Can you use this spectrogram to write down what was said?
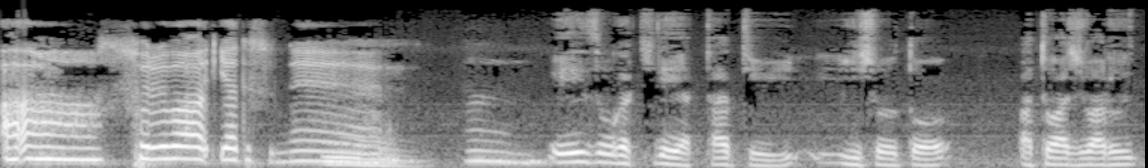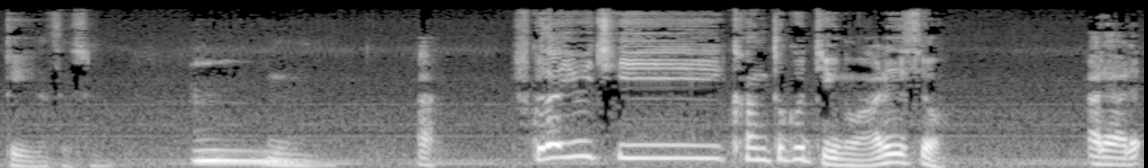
ああ、それは嫌ですうね。んうん。映像が綺麗やったっていう印象と、後味悪いっていうやつですよ。う。うんん。あ、福田雄一監督っていうのはあれですよ。あれあれ。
